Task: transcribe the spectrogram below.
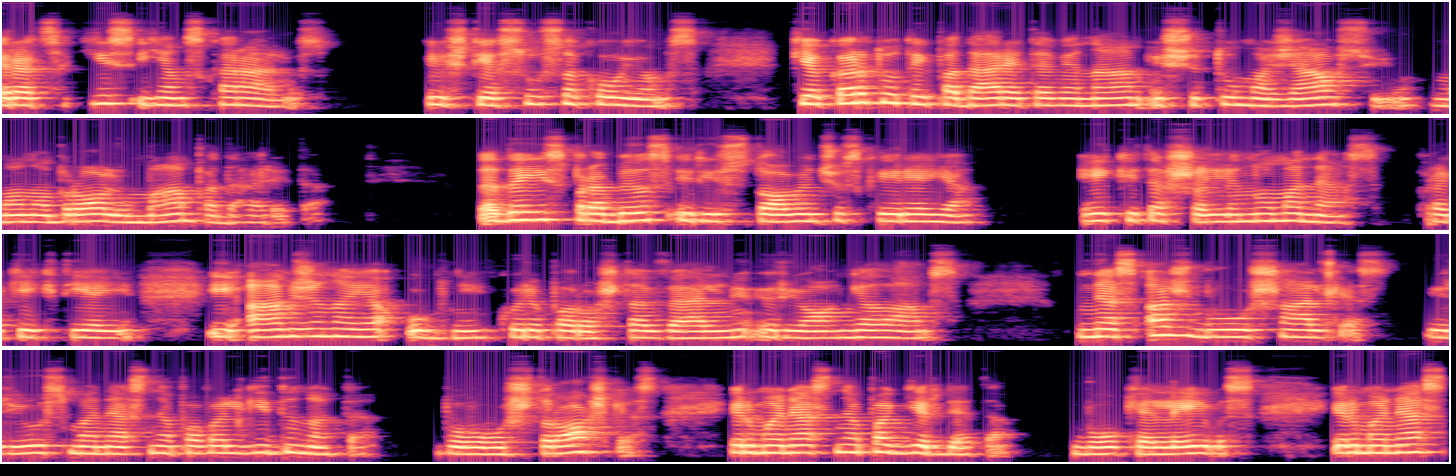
Ir atsakys jiems karalius iš tiesų sakau jums kiek kartų tai padarėte vienam iš šitų mažiausiųjų mano brolių man padarėte? Tada jis prabils ir į stovinčius kairėje. Eikite šalin nuo manęs prakeiktieji, į amžinąją ugnį, kuri paruošta velniui ir jo angelams. Nes aš buvau šalkęs ir jūs manęs nepavalgydinote, buvau ištroškęs ir manęs nepagirdėte, buvau keleivis ir manęs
